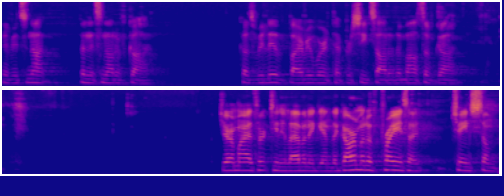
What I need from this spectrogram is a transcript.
If it's not, then it's not of God. Because we live by every word that proceeds out of the mouth of God. Jeremiah 13 11 again. The garment of praise, I changed some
